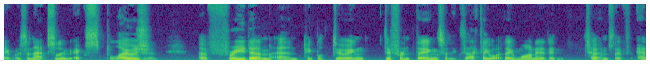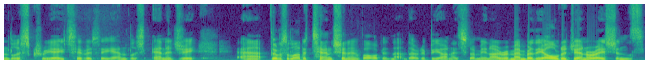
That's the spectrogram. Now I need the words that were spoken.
it was an absolute explosion of freedom and people doing different things and exactly what they wanted in terms of endless creativity, endless energy. Uh, there was a lot of tension involved in that, though, to be honest. I mean, I remember the older generations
